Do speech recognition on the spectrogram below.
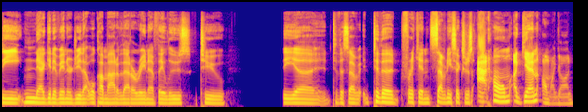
the negative energy that will come out of that arena if they lose to the uh to the seven to the freaking 76ers at home again. Oh my god.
